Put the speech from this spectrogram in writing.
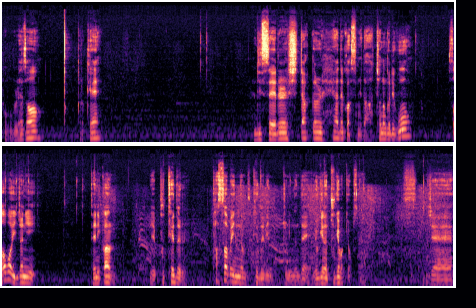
보급을 해서 그렇게 리셀을 시작을 해야 될 것 같습니다. 저는 그리고 서버 이전이 되니까 이제 부캐들 탑섭에 있는 부캐들이 좀 있는데 여기는 두 개밖에 없어요. 이제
